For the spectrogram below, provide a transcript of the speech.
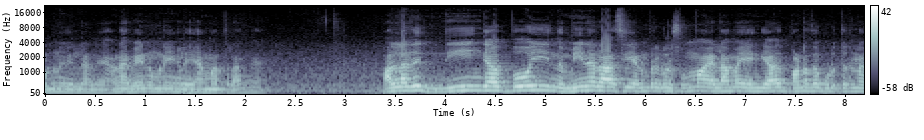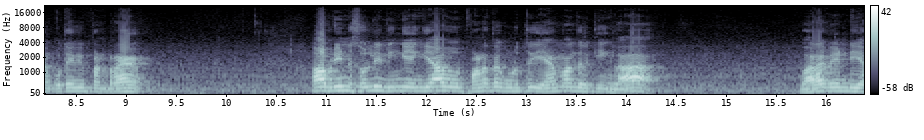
ஒன்றும் இல்லைன்னு. ஆனால் வேணும்னே எங்களை ஏமாத்துறாங்க. அல்லது நீங்கள் போய் இந்த மீனராசி அன்பர்கள் சும்மா இல்லாமல் எங்கேயாவது பணத்தை கொடுத்துட்டு நான் உதவி பண்ணுறேன் அப்படின்னு சொல்லி நீங்கள் எங்கேயாவது பணத்தை கொடுத்து ஏமாந்துருக்கீங்களா? வர வேண்டிய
